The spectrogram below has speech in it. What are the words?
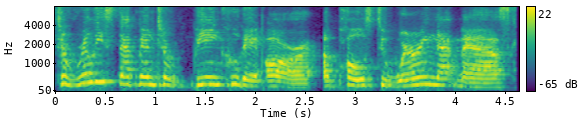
to really step into being who they are, opposed to wearing that mask,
